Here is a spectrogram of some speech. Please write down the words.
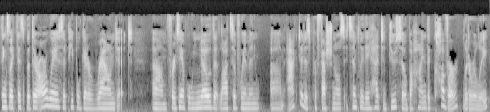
things like this, but there are ways that people get around it. Um, for example, we know that lots of women um, acted as professionals. It's simply they had to do so behind the cover, literally,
